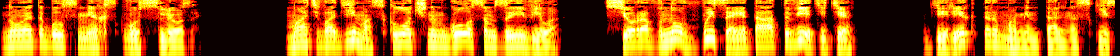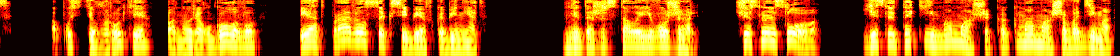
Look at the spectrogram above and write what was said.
но это был смех сквозь слезы. Мать Вадима склочным голосом заявила «Все равно вы за это ответите!» Директор моментально скис, опустил руки, понурил голову и отправился к себе в кабинет. Мне даже стало его жаль. Честное слово, если такие мамаши, как мамаша Вадима,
